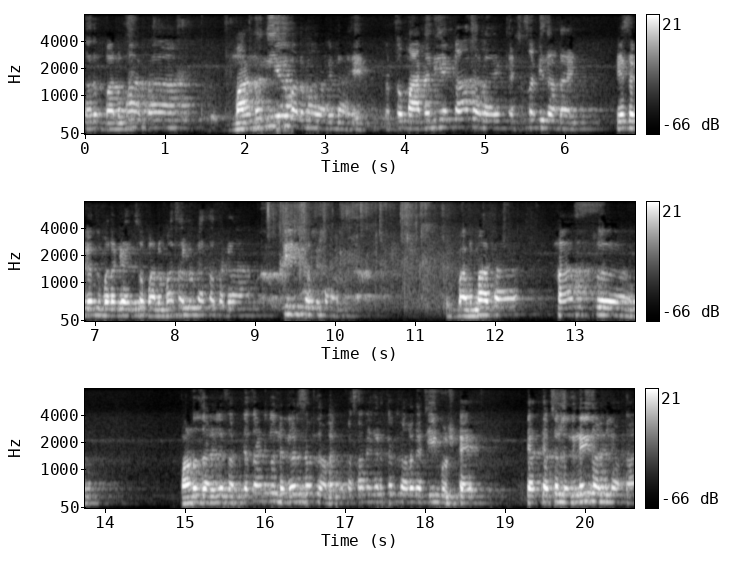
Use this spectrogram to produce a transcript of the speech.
तर बलमा आता माननीय बलमा झालेला आहे. तर तो माननीय का झालाय? कशासाठी झालाय? हे सगळं तुम्हाला कळेल. तो बलमाचा सगळा तीन झालेला खास माणूस झालेला सत्याचा आणि तो नगरसेवक झाला. कसा नगरसेवक झाला त्याची ही गोष्ट आहे. त्यात त्याचं लग्नही झालेलं आता.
